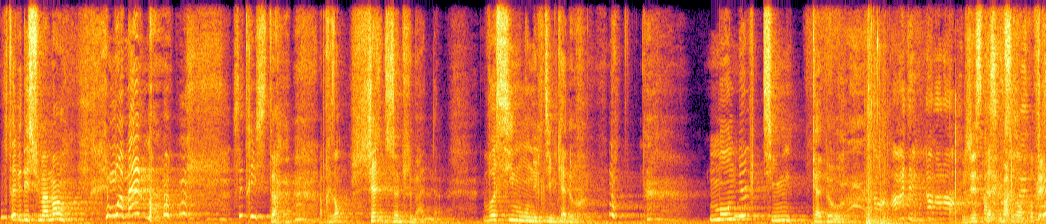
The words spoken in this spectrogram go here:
Vous avez déçu ma main, et moi-même C'est triste. À présent, cher gentleman, voici mon ultime cadeau. Mon ultime cadeau. Arrêtez Non, non, non J'espère que tu seras en profiter.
